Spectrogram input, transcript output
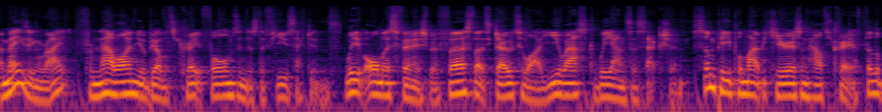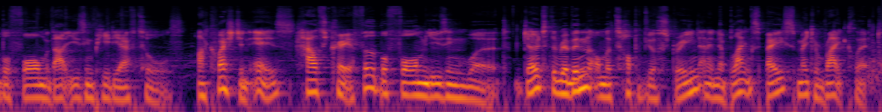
Amazing, right? From now on, you'll be able to create forms in just a few seconds. We've almost finished, but first let's go to our You Ask, We Answer section. Some people might be curious on how to create a fillable form without using PDF tools. Our question is, how to create a fillable form using Word. Go to the ribbon on the top of your screen and in a blank space, make a right click.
